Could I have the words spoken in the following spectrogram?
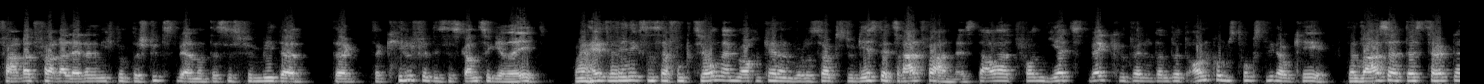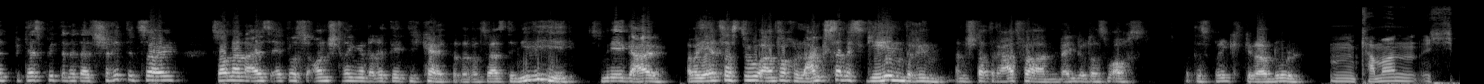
Fahrradfahrer leider nicht unterstützt werden. Und das ist für mich der, der, der Kill für dieses ganze Gerät. Man hätte wenigstens eine Funktion einmachen können, wo du sagst, du gehst jetzt Radfahren. Es dauert von jetzt weg und wenn du dann dort ankommst, druckst wieder okay. Dann war es halt, das zählt nicht, das bitte nicht als Schrittezahl, sondern als etwas anstrengendere Tätigkeit oder was weißt du nie wie. Ist mir egal. Aber jetzt hast du einfach langsames Gehen drin, anstatt Radfahren, wenn du das machst. Das bringt genau null. mh, kann man, ich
